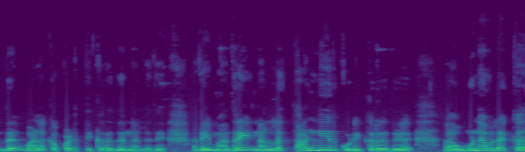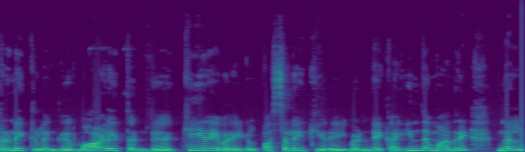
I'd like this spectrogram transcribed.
வந்து வழக்கப்படுத்திக்கிறது நல்லது. அதே மாதிரி நல்ல தண்ணீர் குடிக்கிறது உணவில் உணவில் கருணைக்கிழங்கு வாழைத்தண்டு கீரை வகைகள் பசலைக்கீரை வெண்டைக்காய் இந்த மாதிரி நல்ல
